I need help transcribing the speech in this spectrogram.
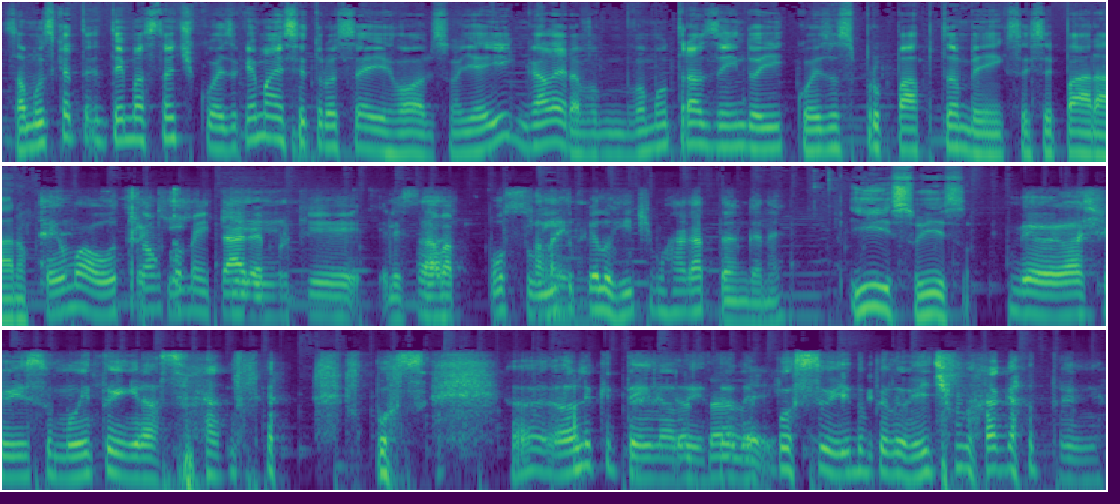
essa música tem, tem bastante coisa. O que mais você trouxe aí, Robson? E aí, galera, vamos, trazendo aí coisas pro papo também que vocês separaram. Tem uma outra Só um aqui comentário, que- é porque ele estava Ah, possuído aí, né? pelo ritmo ragatanga, né? Isso, isso. Meu, eu acho isso muito engraçado. Possu- Olha o que tem na letra, né? Possuído pelo ritmo ragatanga.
